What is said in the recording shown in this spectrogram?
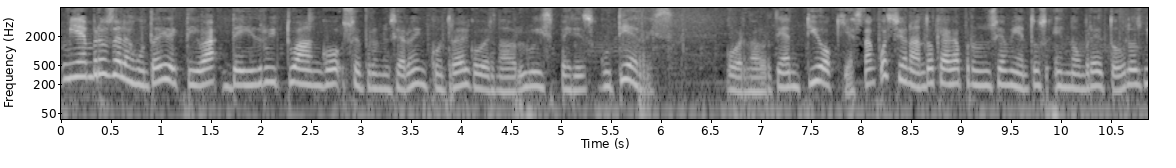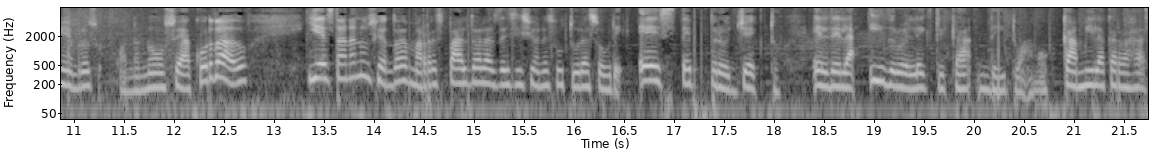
miembros de la Junta Directiva de Hidroituango se pronunciaron en contra del gobernador Luis Pérez Gutiérrez, gobernador de Antioquia. Están cuestionando que haga pronunciamientos en nombre de todos los miembros cuando no se ha acordado y están anunciando además respaldo a las decisiones futuras sobre este proyecto, el de la hidroeléctrica de Ituango. Camila Carvajal.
